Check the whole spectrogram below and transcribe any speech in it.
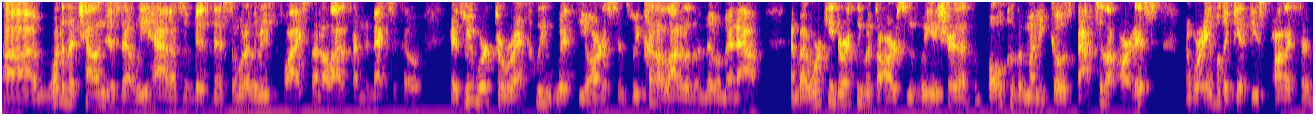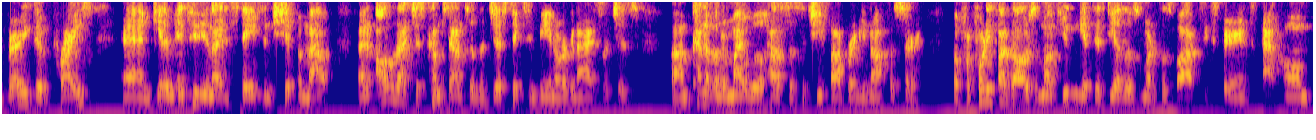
Uh, one of the challenges that we have as a business, and one of the reasons why I spent a lot of time in Mexico, is we work directly with the artisans. We cut a lot of the middlemen out, and by working directly with the artisans, we ensure that the bulk of the money goes back to the artist, and we're able to get these products at a very good price and get them into the United States and ship them out. And all of that just comes down to logistics and being organized, which is um, kind of under my wheelhouse as the chief operating officer. But for $45 a month, you can get this Dia de los Muertos box experience at home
